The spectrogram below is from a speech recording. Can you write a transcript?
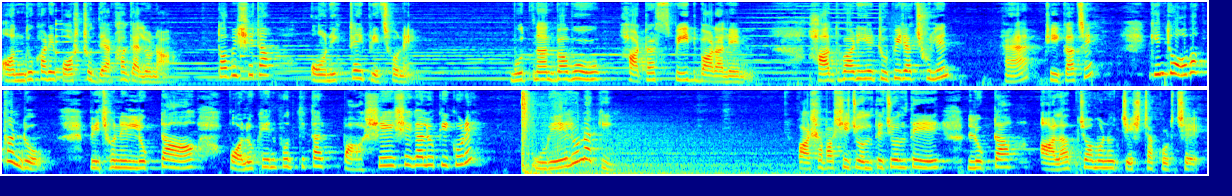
অন্ধকারে স্পষ্ট দেখা গেল না। তবে সেটা অনেকটাই পেছনে। ভূতনাথবাবু হাঁটার স্পিড বাড়ালেন। হাত বাড়িয়ে টুপিটা ছুলেন। হ্যাঁ ঠিক আছে। কিন্তু অবাক কাণ্ড। পেছনের লোকটা পলকের মধ্যে তার পাশে এসে গেল কি করে? উড়ে এলো নাকি? পাশাপাশি চলতে চলতে লোকটা আলাপ জমানোর চেষ্টা করছে।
